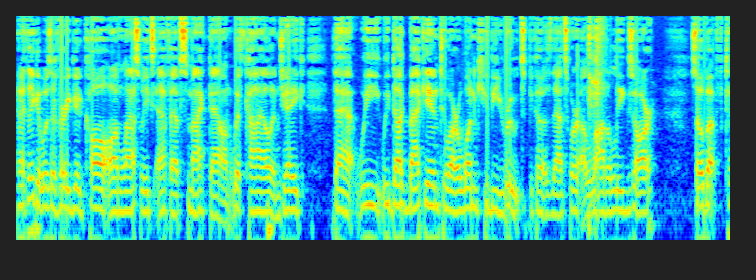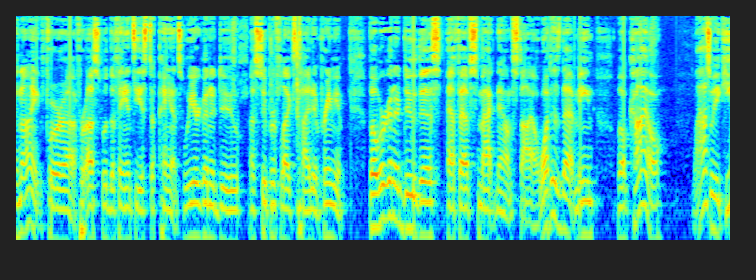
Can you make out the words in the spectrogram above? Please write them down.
And I think it was a very good call on last week's FF SmackDown with Kyle and Jake that we we dug back into our one QB roots because that's where a lot of leagues are. So, but tonight for uh, for us with the fanciest of pants, we are going to do a Superflex tight end premium, but we're going to do this FF SmackDown style. What does that mean? Well, Kyle, last week he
